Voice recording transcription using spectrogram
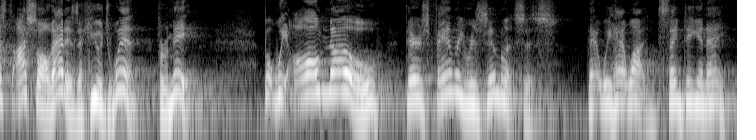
I, I saw that as a huge win for me. But we all know there's family resemblances that we have. What? Same DNA.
